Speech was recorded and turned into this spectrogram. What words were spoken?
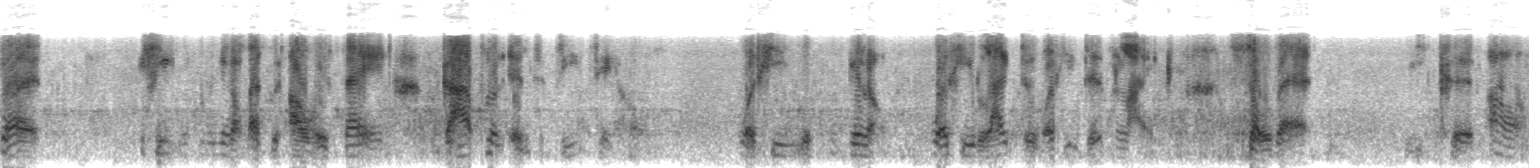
but he, you know, like we always say, God put into detail what he you know, what he liked and what he didn't like, so that we could, um,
